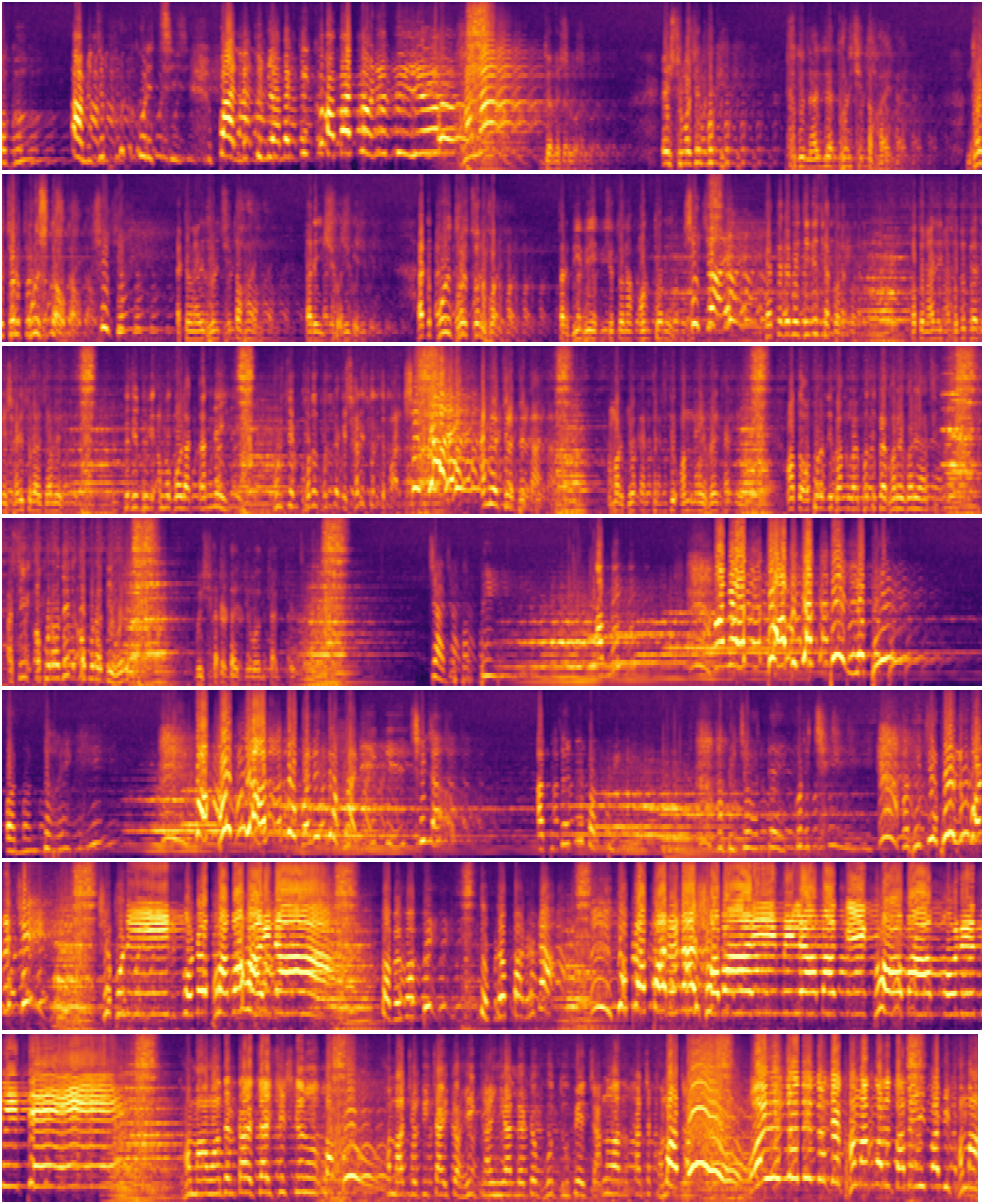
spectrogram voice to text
ওগো আমি যে ভুল করেছি পারলে তুমি আমাকে ক্ষমা করে দিও। ক্ষমা? জলেশ্বর এই সমাজের বুকে শুধু নারীরা ধর্ষিত হয়। না ধর্ষণ পুরুষটাও। একটা নারী ধর্ষিত হয় তার এই শরীরে। একটা পুরুষ ধর্ষণ হয় তার বিবেক চেতনা অন্তরে। ক্ষেত্রে চিকিৎসা করে, কত নারী ক্ষতটাকে শাড়ি তোলা যাবে? আমার কোনো ডাক্তার নেই, পুরুষের ক্ষতটাকে শাড়ি তুলতে পারছে আমি একজন বেকার, আমার বেকারটা যদি অন্যায় হয়ে থাকে অত অপরাধী বাংলার প্রতিটা ঘরে ঘরে আছে। আর সেই অপরাধের অপরাধী হয়ে ওই সারাটা জীবন থাকতে আমি আমি আমি অন্ধ হয়ে গিয়ে কখন যে অন্ধ বলে তো হারিয়ে গিয়েছিলাম। আমি জানি বাপি আমি যে অন্যায় করেছি আমি যে ভুল করেছি সে ভুলের কোনো ক্ষমা হয় না। তবে বাপি তোমরা পারো না তোমরা পারো না সবাই মিলে আমাকে ক্ষমা করে দিতে। ক্ষমা আমাদের কাছে চাইছিস কেন? ক্ষমা যদি চাইতো হিক লেটে ভূত ধুপে জানোয়ারের কাছে ক্ষমা! ওই যদি তোকে ক্ষমা করে তবেই পাবি ক্ষমা।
